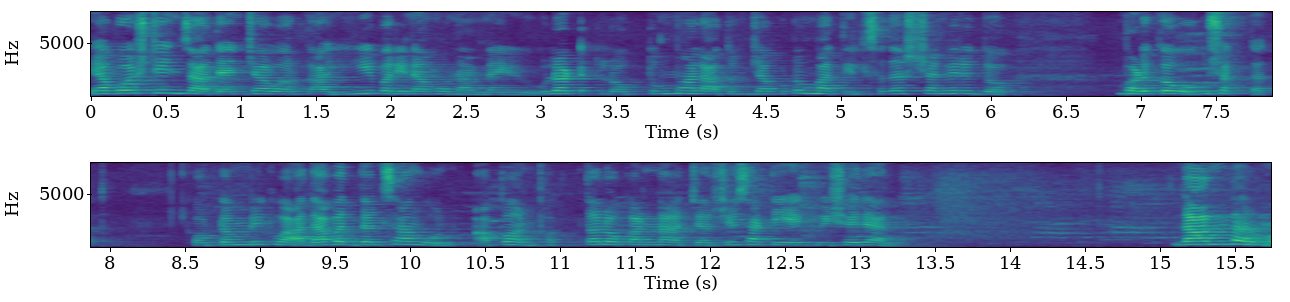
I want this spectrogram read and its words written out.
या गोष्टींचा त्यांच्यावर काहीही परिणाम होणार नाही. उलट लोक तुम्हाला तुमच्या कुटुंबातील सदस्यांविरुद्ध भडकवू शकतात. कौटुंबिक वादाबद्दल सांगून आपण फक्त लोकांना चर्चेसाठी एक विषय द्याल. दान धर्म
